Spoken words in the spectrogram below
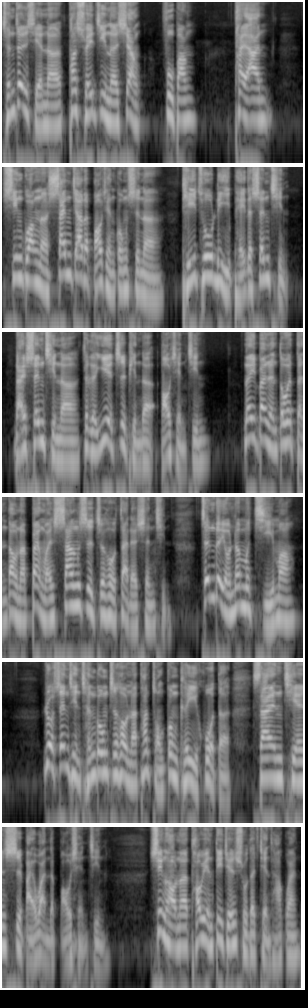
陈正贤呢他随即呢向富邦、泰安、星光呢三家的保险公司呢提出理赔的申请。来申请呢这个叶制品的保险金，那一般人都会等到呢办完丧事之后再来申请，真的有那么急吗？若申请成功之后呢，他总共可以获得三千四百万的保险金。幸好呢，桃园地检署的检察官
